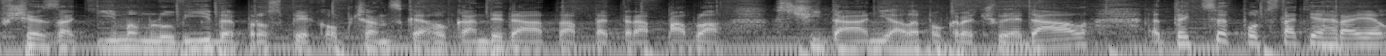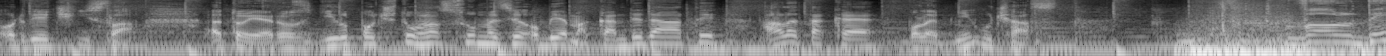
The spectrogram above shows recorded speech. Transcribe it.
Vše zatím mluví ve prospěch občanského kandidáta Petra Pavla. Sčítání ale pokračuje dál. Teď se v podstatě hraje o dvě čísla. To je rozdíl počtu hlasů mezi oběma kandidáty, ale také volební účast. Volby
